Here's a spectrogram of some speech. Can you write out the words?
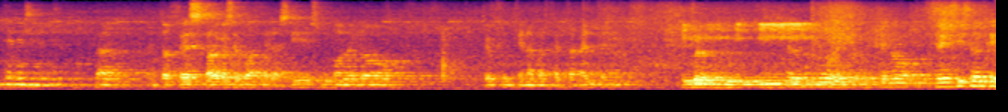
Interesante. Claro. Entonces, claro que se puede hacer así, es un modelo que funciona perfectamente. ¿no? Y, y- Un momento, que no, yo insisto en que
